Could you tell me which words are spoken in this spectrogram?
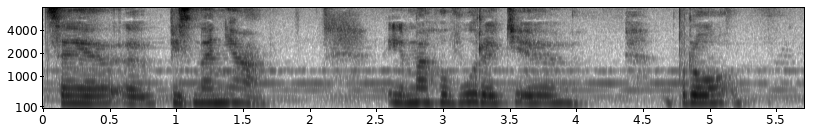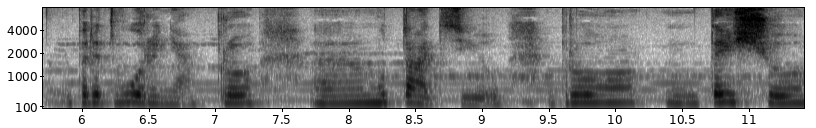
це е, пізнання. І вона говорить е, про перетворення, про е, мутацію, про те, що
